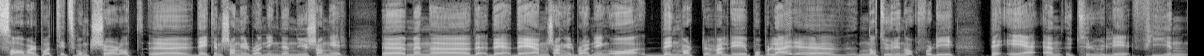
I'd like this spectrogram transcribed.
sa vel på et tidspunkt sjøl at eh, det er ikke en sjangerblanding, det er en ny sjanger. Eh, men eh, det, det, det er en sjangerblanding, og den ble veldig populær, naturlig nok, fordi det er en utrolig fin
